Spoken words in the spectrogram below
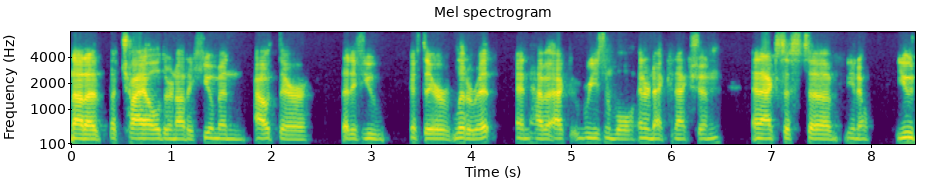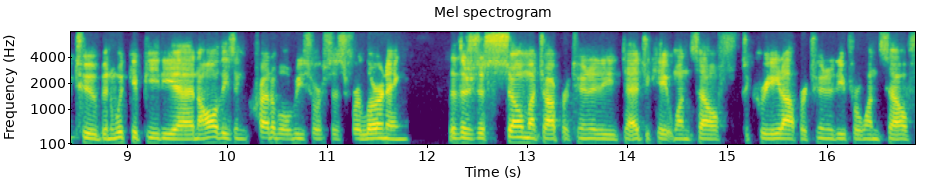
not a, a child or not a human out there that if you if they're literate and have a reasonable internet connection and access to you know YouTube and Wikipedia and all these incredible resources for learning, that there's just so much opportunity to educate oneself, to create opportunity for oneself,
